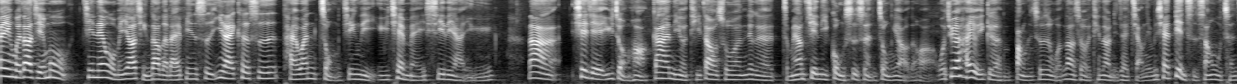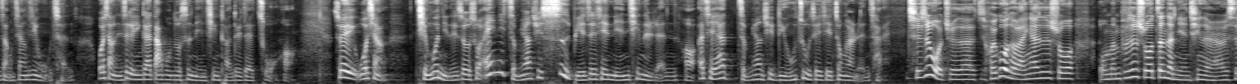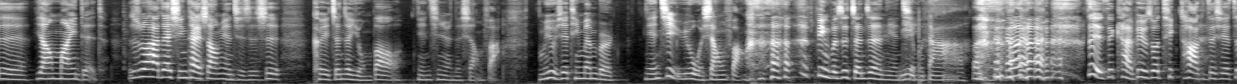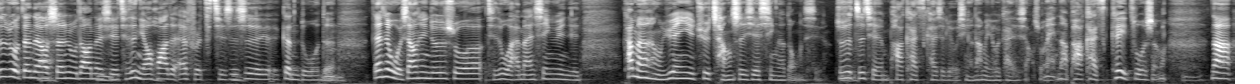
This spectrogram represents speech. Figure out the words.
欢迎回到节目。今天我们邀请到的来宾是伊莱克斯台湾总经理于倩梅西利亚于。那谢谢于总哈。刚才你有提到说那个怎么样建立共识是很重要的哈。我觉得还有一个很棒的，就是我那时候有听到你在讲，你们现在电子商务成长将近五成。我想你这个应该大部分都是年轻团队在做哈。所以我想请问你的时候说，哎，你怎么样去识别这些年轻的人哈？而且要怎么样去留住这些重要人才？其实我觉得回过头来应该是说，我们不是说真的年轻的人，而是 young-minded，就是说他在心态上面其实是可以真正拥抱年轻人的想法。我们有一些 team member 年纪与我相仿，并不是真正的年纪，也不大啊。这也是看，比如说 TikTok 这些，这如果真的要深入到那些，嗯、其实你要花的 effort 其实是更多的。嗯、但是我相信，就是说，其实我还蛮幸运的。他们很愿意去尝试一些新的东西，就是之前 podcast 开始流行了，他们也会开始想说，哎，那 podcast 可以做什么？那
